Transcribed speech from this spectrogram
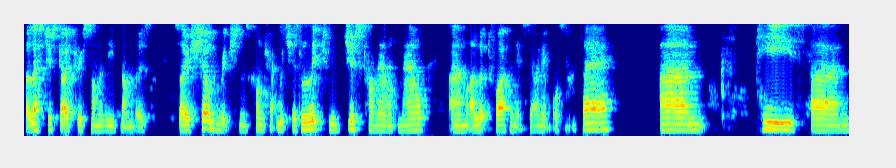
but let's just go through some of these numbers. So Sheldon Richardson's contract, which has literally just come out now. Um, I looked five minutes ago and it wasn't there. Um, he's um,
